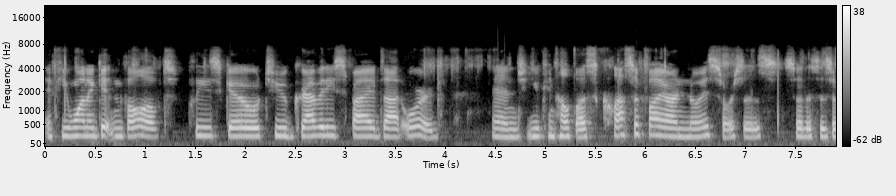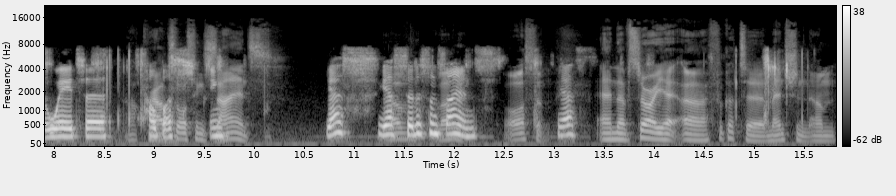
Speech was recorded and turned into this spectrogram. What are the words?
if you want to get involved, please go to gravityspy.org and you can help us classify our noise sources. So, this is a way to oh, help us. Crowdsourcing in- science. Yes, yes, love, citizen love science. It. Awesome. Yes. And I'm sorry, uh, I forgot to mention. Um,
